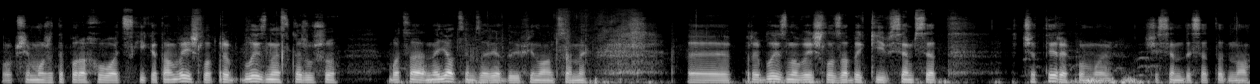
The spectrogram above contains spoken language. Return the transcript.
В общем, можете порахувати, скільки там вийшло. Приблизно я скажу, що, бо це не я цим завідую фінансами. Е, приблизно вийшло за биків 74, по-моєму, чи 71.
